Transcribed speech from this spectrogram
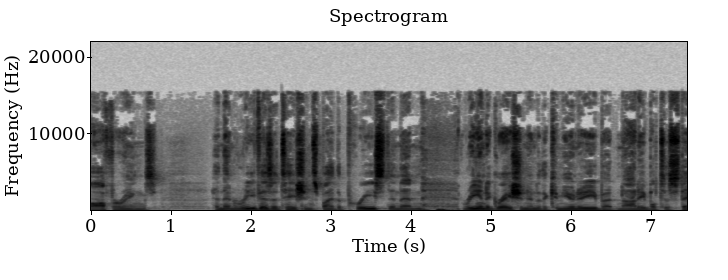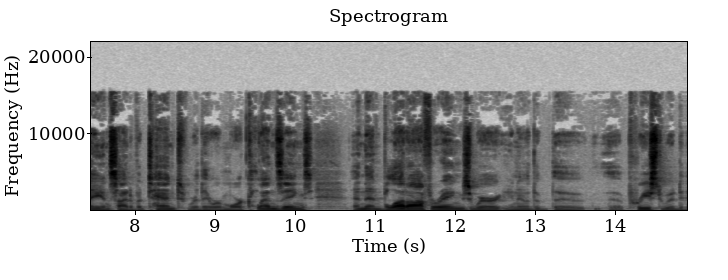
offerings, and then revisitations by the priest, and then reintegration into the community, but not able to stay inside of a tent where there were more cleansings, and then blood offerings where you know the the, the priest would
